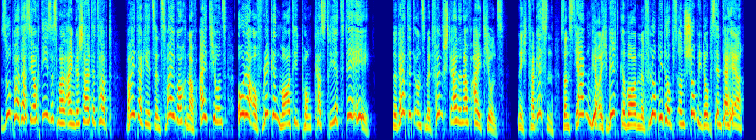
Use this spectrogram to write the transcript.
Super, dass ihr auch dieses Mal eingeschaltet habt. Weiter geht's in zwei Wochen auf iTunes oder auf rickandmorty.kastriert.de. Bewertet uns mit 5 Sternen auf iTunes. Nicht vergessen, sonst jagen wir euch wild gewordene Fluppidups und Schuppidups hinterher.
